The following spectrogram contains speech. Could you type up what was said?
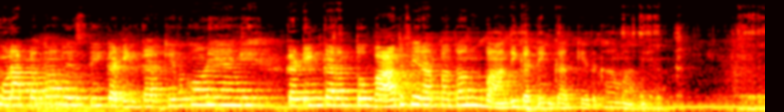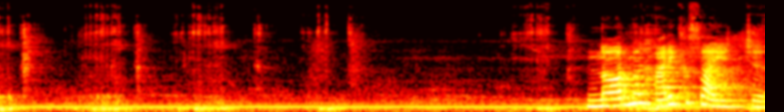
ਹੁਣ ਆਪਾਂ ਤੁਹਾਨੂੰ ਇਸ ਦੀ ਕਟਿੰਗ ਕਰਕੇ ਦਿਖਾਉਣੇ ਆਂਗੇ। ਕਟਿੰਗ ਕਰਨ ਤੋਂ ਬਾਅਦ ਫਿਰ ਆਪਾਂ ਤੁਹਾਨੂੰ ਬਾਹਾਂ ਦੀ ਕਟਿੰਗ ਕਰਕੇ ਦਿਖਾਵਾਂਗੇ। ਨਾਰਮਲ ਹਰ ਇੱਕ ਸਾਈਜ਼ 'ਚ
